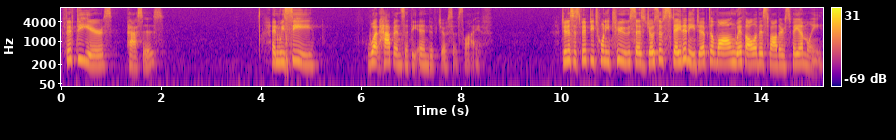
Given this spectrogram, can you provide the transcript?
50 years passes. And we see what happens at the end of Joseph's life. Genesis 50 22 says Joseph stayed in Egypt along with all of his father's family.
